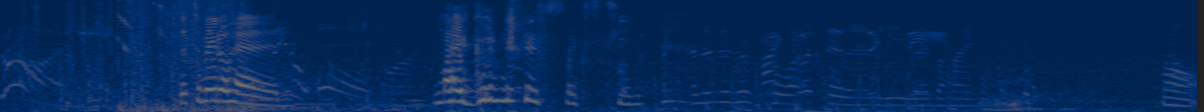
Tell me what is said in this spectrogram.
gosh! the tomato head. My. Goodness, 16. And then there's a My collect right behind him. Oh.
